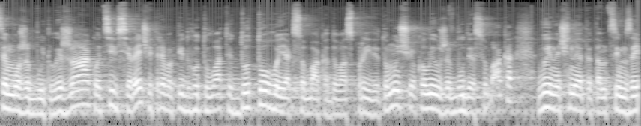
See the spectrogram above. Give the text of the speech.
це може бути лежак. Оці всі речі треба підготувати до того, як собака до вас прийде. Тому що коли вже буде собака, ви почнете там цим займатися,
